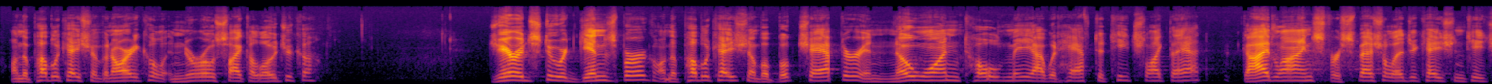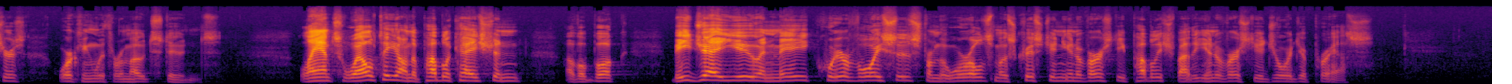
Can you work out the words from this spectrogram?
on the publication of an article in Neuropsychologia. Jared Stewart Ginsburg on the publication of a book chapter in No One Told Me I Would Have to Teach Like That Guidelines for Special Education Teachers Working with Remote Students. Lance Welty on the publication of a book, BJU and Me Queer Voices from the World's Most Christian University, published by the University of Georgia Press.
